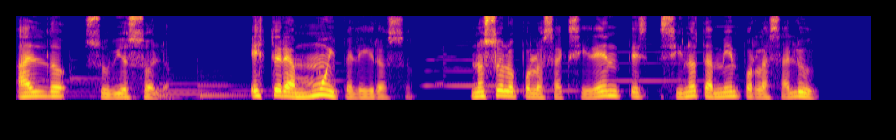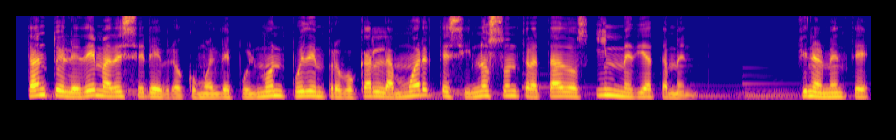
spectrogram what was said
Aldo subió solo. Esto era muy peligroso, no solo por los accidentes, sino también por la salud. Tanto el edema de cerebro como el de pulmón pueden provocar la muerte si no son tratados inmediatamente. Finalmente,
